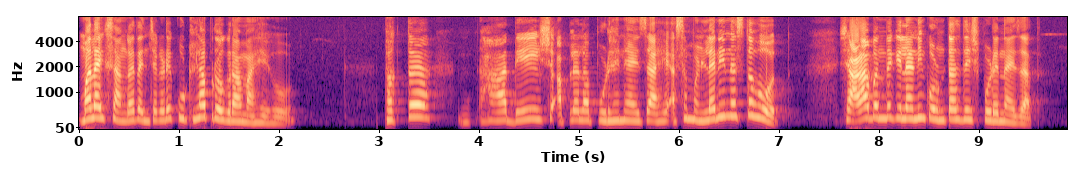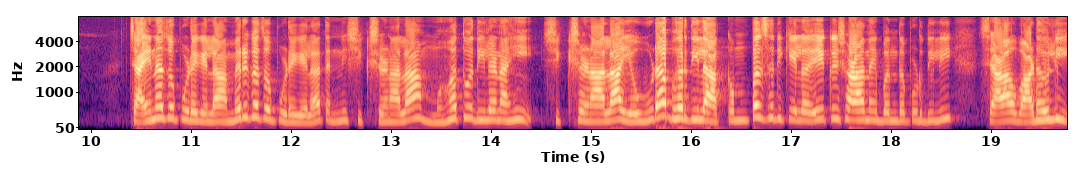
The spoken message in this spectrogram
मला एक सांगा त्यांच्याकडे कुठला प्रोग्राम आहे हो? फक्त हा देश आपल्याला पुढे न्यायचा आहे असं म्हणल्याने नसतं होत. शाळा बंद केल्याने कोणताच देश पुढे नाही जात. चायना जो पुढे गेला अमेरिका जो पुढे गेला त्यांनी शिक्षणाला महत्त्व दिलं नाही. शिक्षणाला एवढा भर दिला कंपल्सरी केलं एकही शाळा नाही बंद पडू दिली शाळा वाढवली.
